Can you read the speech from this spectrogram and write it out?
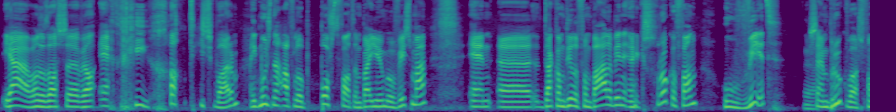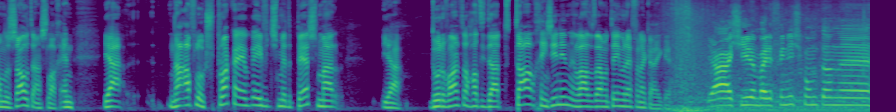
Ja, want het was eh, wel echt gigantisch warm. Ik moest na afloop post vatten bij Jumbo-Visma. En daar kwam Dylan van Balen binnen. En ik schrok ervan hoe wit Ja. zijn broek was van de zoutaanslag. En ja, na afloop sprak hij ook eventjes met de pers. Maar ja, door de warmte had hij daar totaal geen zin in. En laten we daar meteen maar even naar kijken. Ja, als je hier dan bij de finish komt, dan eh,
